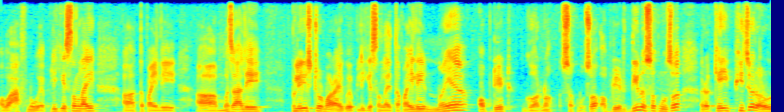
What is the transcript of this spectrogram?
अब आफ्नो एप्लिकेसनलाई तपाईँले मजाले प्ले स्टोरमा रहेको एप्लिकेसनलाई तपाईँले नयाँ अपडेट गर्न सक्नुहुन्छ अपडेट दिन सक्नुहुन्छ र केही फिचरहरू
